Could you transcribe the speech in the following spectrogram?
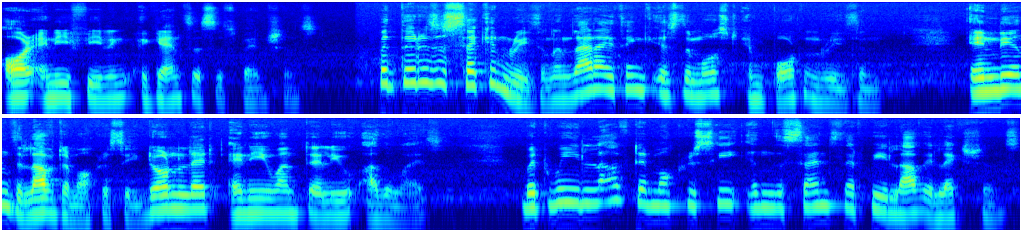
or any feeling against the suspensions. But there is a second reason, and that I think is the most important reason. Indians love democracy. Don't let anyone tell you otherwise. But we love democracy in the sense that we love elections.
